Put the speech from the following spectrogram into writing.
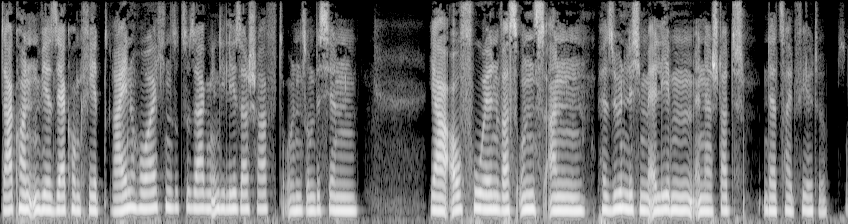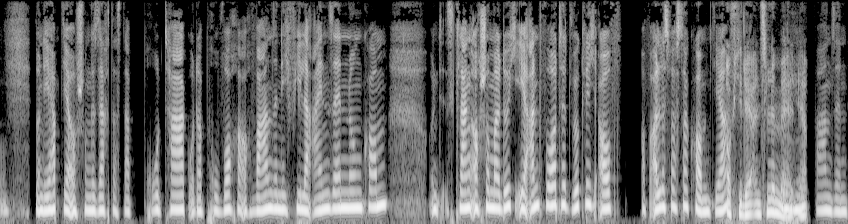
Da konnten wir sehr konkret reinhorchen sozusagen in die Leserschaft und so ein bisschen ja aufholen, was uns an persönlichem Erleben in der Stadt in der Zeit fehlte. So. Und ihr habt ja auch schon gesagt, dass da pro Tag oder pro Woche auch wahnsinnig viele Einsendungen kommen. Und es klang auch schon mal durch, ihr antwortet wirklich auf, auf alles, was da kommt, ja? Auf jede einzelne Mail, Mhm, ja. Wahnsinn.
